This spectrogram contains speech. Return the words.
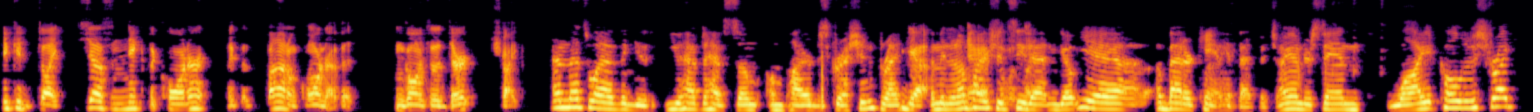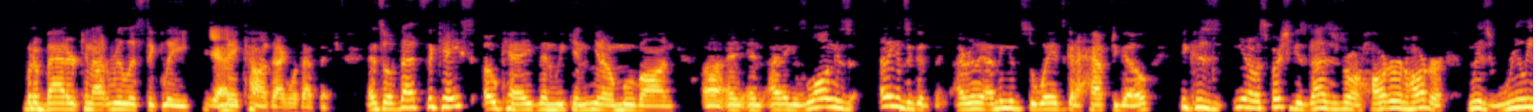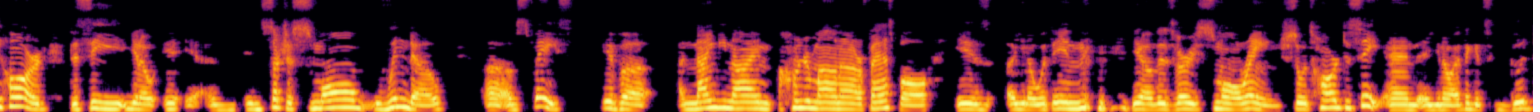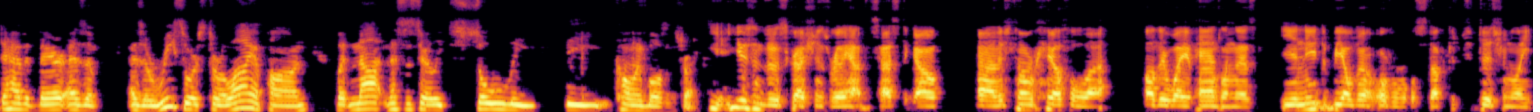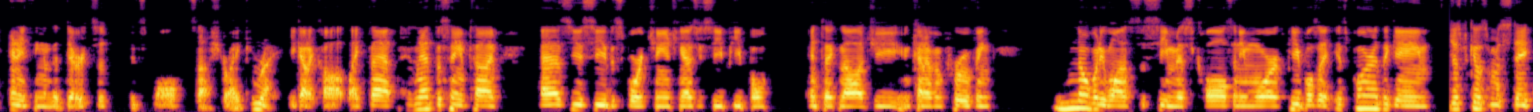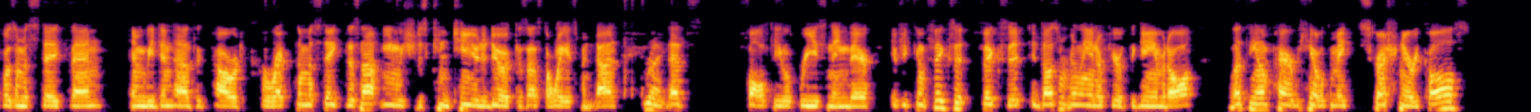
It could like just nick the corner, like the bottom corner of it, and go into the dirt, strike. And that's why I think is you have to have some umpire discretion, right? Yeah. I mean, an umpire should see that and go, yeah, a batter can't hit that pitch. I understand why it called it a strike, but a batter cannot realistically Yeah. make contact with that pitch. And so if that's the case, okay, then we can, you know, move on. Uh, and, and I think as long as, I think it's a good thing. I really, I think it's the way it's gonna have to go. Because, you know, especially because guys are throwing harder and harder. I mean, it's really hard to see, you know, in, in such a small window, uh, of space, if a, a 99, 100 mile an hour fastball is, uh, you know, within, you know, this very small range. So it's hard to see. And, uh, you know, I think it's good to have it there as a, as a resource to rely upon, but not necessarily solely be calling balls and strikes. Using the discretion is really how this has to go. Uh, there's no real uh, other way of handling this. You need to be able to overrule stuff because traditionally anything in the dirt's a, it's ball. It's not strike. Right. You got to call it like that. And at the same time, as you see the sport changing, as you see people and technology and kind of improving, nobody wants to see missed calls anymore. People say it's part of the game. Just because a mistake was a mistake then, and we didn't have the power to correct the mistake, does not mean we should just continue to do it because that's the way it's been done. Right. That's faulty reasoning there. If you can fix it, fix it. It doesn't really interfere with the game at all. Let the umpire be able to make discretionary calls.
